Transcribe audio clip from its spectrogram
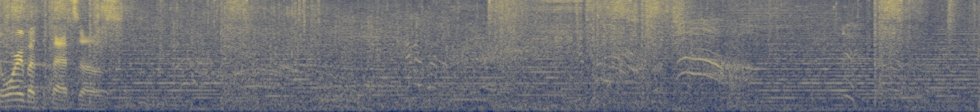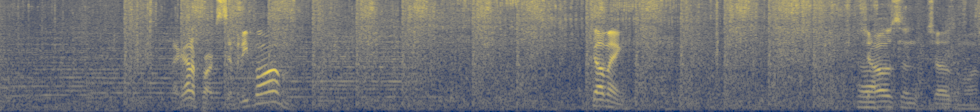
Don't worry about the fatsos. I got a proximity bomb. I'm coming. Oh. Chosen, chosen one.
